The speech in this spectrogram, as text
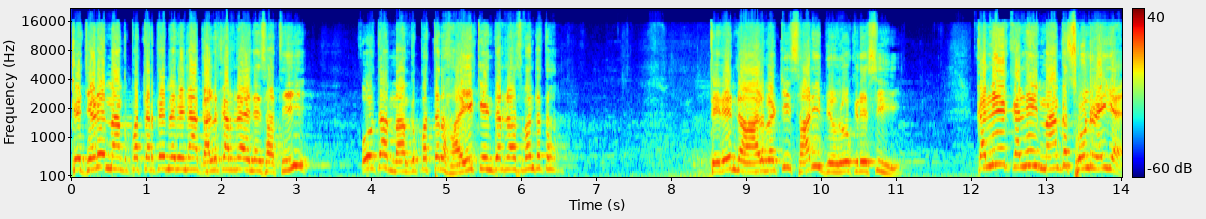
ਕਿ ਜਿਹੜੇ ਮੰਗ ਪੱਤਰ ਤੇ ਮੇਰੇ ਨਾਲ ਗੱਲ ਕਰਨ ਆਏ ਨੇ ਸਾਥੀ, ਉਹ ਤਾਂ ਮੰਗ ਪੱਤਰ ਹਾਈ ਕੇਂਦਰ ਨਾਲ ਸੰਬੰਧਿਤ ਤੇਰੇ ਨਾਲ ਬੈਠੀ ਸਾਰੀ ਬਿਊਰੋਕ੍ਰੇਸੀ ਕੱਲੀ ਕੱਲੀ ਮੰਗ ਸੁਣ ਰਹੀ ਹੈ।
